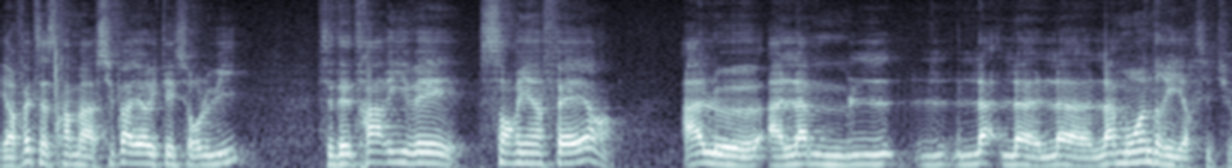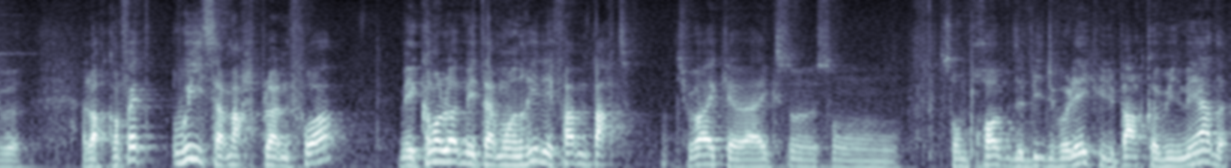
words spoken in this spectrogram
Et en fait, ça sera ma supériorité sur lui, c'est d'être arrivé sans rien faire, à le à l'am- la- la- la- l'amoindrir, si tu veux. Alors qu'en fait, oui, ça marche plein de fois, mais quand l'homme est amoindri, les femmes partent. Tu vois, avec, euh, son, son, prof de beach volley qui lui parle comme une merde.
